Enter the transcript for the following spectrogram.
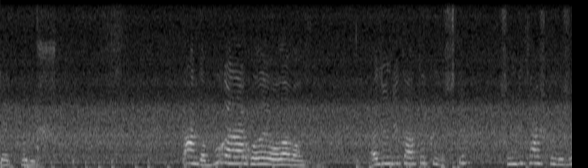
Tek vuruş. Kanka bu kadar kolay olamazdı. Az önce tahta kılıçtı. Şimdi taş kılıcı.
